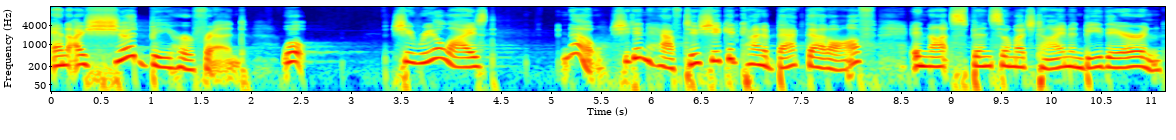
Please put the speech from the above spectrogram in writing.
and I should be her friend. Well, she realized no, she didn't have to. She could kind of back that off and not spend so much time and be there and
